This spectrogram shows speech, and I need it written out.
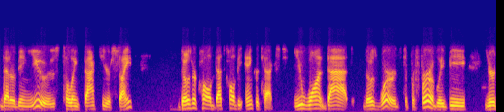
that are being used to link back to your site. Those are called that's called the anchor text. You want that those words to preferably be your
